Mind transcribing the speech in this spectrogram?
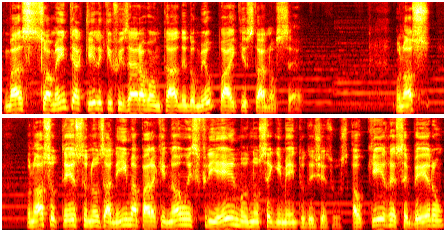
mas somente aquele que fizer a vontade do meu Pai que está no céu. O nosso, o nosso texto nos anima para que não esfriemos no seguimento de Jesus. Ao que receberam,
